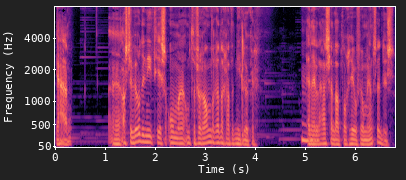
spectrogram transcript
Ja, als de wilde niet is om, om te veranderen, dan gaat het niet lukken. Mm. En helaas zijn dat nog heel veel mensen, dus...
